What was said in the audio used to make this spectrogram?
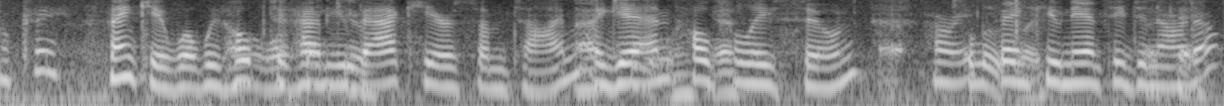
Okay, thank you. Well, we oh, hope Oh, to have you, you. back here sometime again, hopefully yes. soon. All right, Absolutely. thank you, Nancy Okay. DiNardo.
